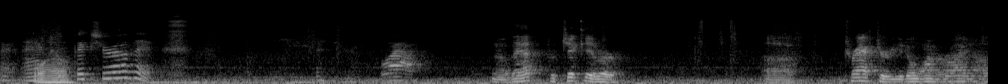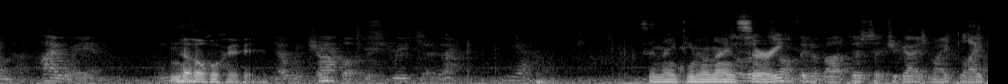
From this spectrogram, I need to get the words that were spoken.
that's an actual Wow. picture of it. Wow. now that particular uh, tractor, you don't want to ride on the highway in. No way. That would chop up the streets. I think. Yeah. It's in 1909 a Surrey. Something about this that you guys might like.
